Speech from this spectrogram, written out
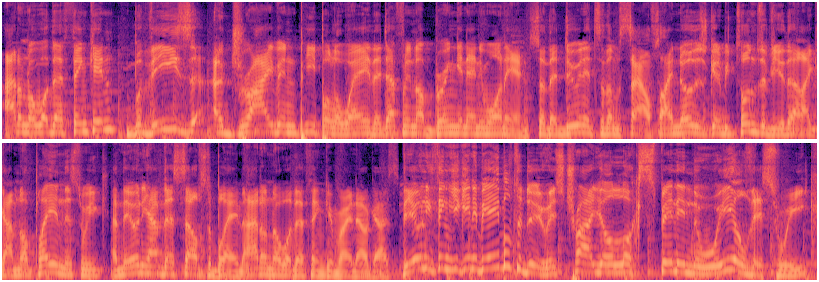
I don't know what they're thinking, but these are driving people away. They're definitely not bringing anyone in, so they're doing it to themselves. I know there's going to be tons of you that like, I'm not playing this week, and they only have themselves to blame. I don't know what they're thinking right now, guys. The only thing you're going to be able to do is try your luck spinning the wheel this week,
